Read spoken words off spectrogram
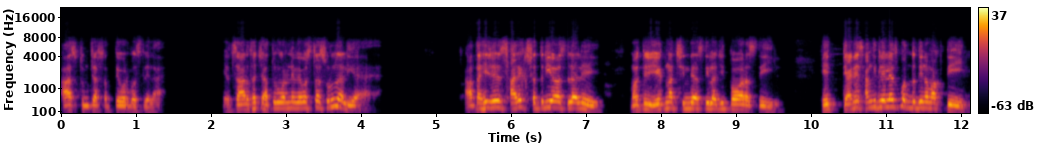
आज तुमच्या सत्तेवर बसलेला आहे. याचा अर्थ चातुर्वर्ण्य व्यवस्था सुरू झाली आहे. आता हे जे सारे क्षत्रिय असलेले मग ते एकनाथ शिंदे असतील अजित पवार असतील हे त्याने सांगितलेल्याच पद्धतीने वागतील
